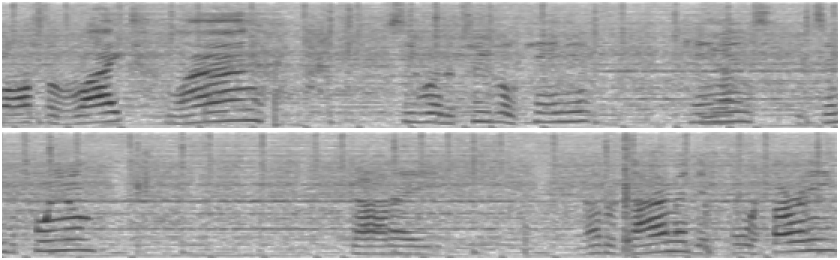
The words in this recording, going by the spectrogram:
am off the right line. See where the two little canyon canyons? It's in between them. Got a another diamond at 4:30.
